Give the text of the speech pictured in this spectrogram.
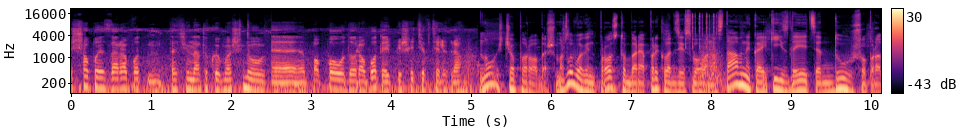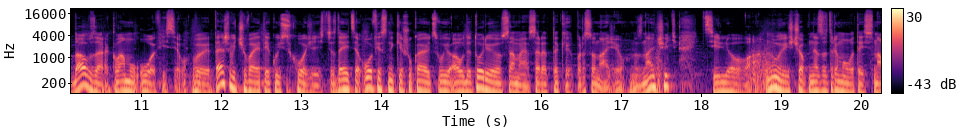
Чтобы заработать на такую машину, э, по поводу работы пишите в Телеграм. Ну що поробиш? Можливо, він просто бере приклад зі свого наставника, який, здається, душу продав за рекламу офісів. Ви теж відчуваєте якусь схожість? Здається, офісники шукають свою аудиторію саме серед таких персонажів. Значить, цільова. Ну і щоб не затримуватись на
